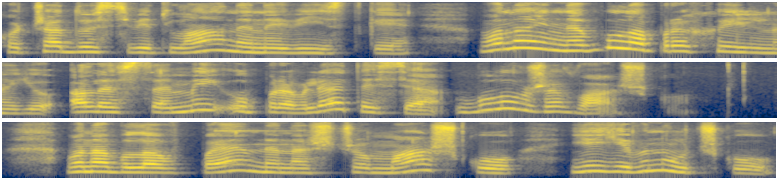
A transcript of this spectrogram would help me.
хоча до Світлани невістки вона й не була прихильною, але самій управлятися було вже важко. Вона була впевнена, що Машку, її внучку,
